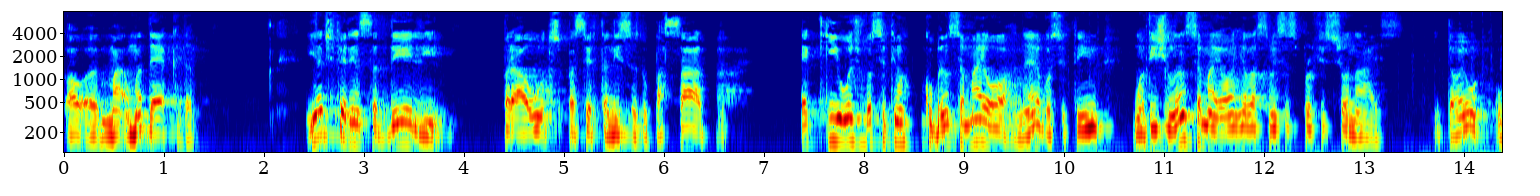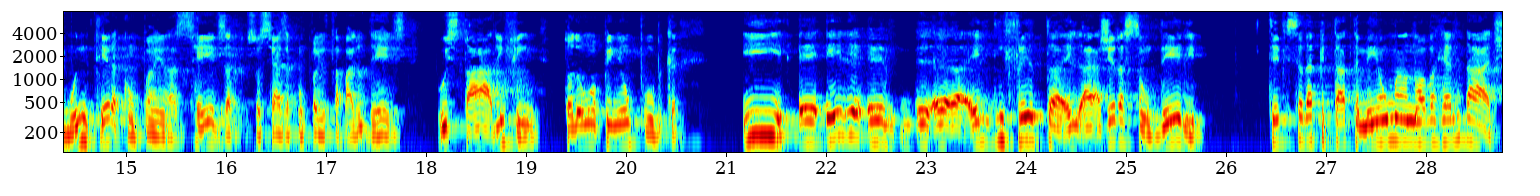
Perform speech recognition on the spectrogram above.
uma, uma, década. E a diferença dele para outros, para sertanistas do passado, é que hoje você tem uma cobrança maior, né? Você tem uma vigilância maior em relação a esses profissionais. Então eu, o mundo inteiro acompanha, as redes sociais acompanham o trabalho deles, o Estado, enfim, toda uma opinião pública. E é, ele, é, é, ele enfrenta, ele, a geração dele teve que se adaptar também a uma nova realidade,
